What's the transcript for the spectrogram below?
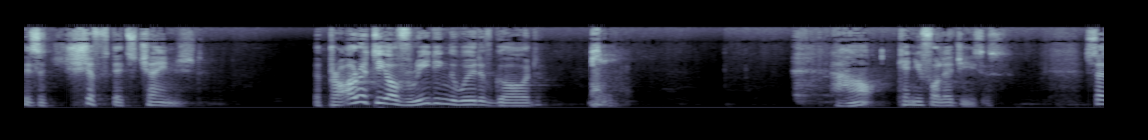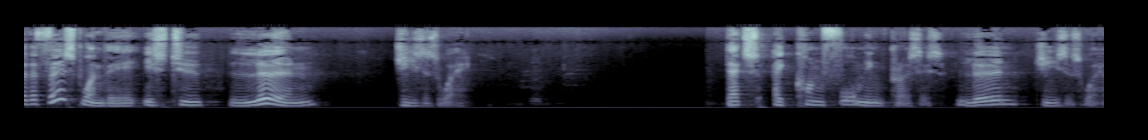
There's a shift that's changed. The priority of reading the Word of God how can you follow Jesus? So the first one there is to learn Jesus' way. That's a conforming process. Learn Jesus' way.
